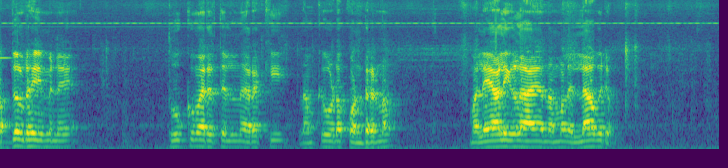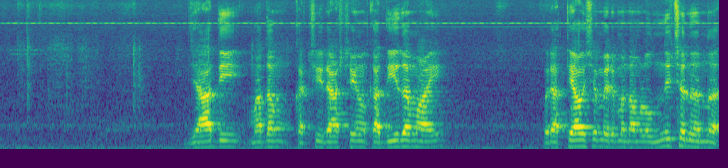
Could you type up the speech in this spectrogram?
അബ്ദുൾ റഹീമിനെ തൂക്കുമരത്തിൽ നിന്ന് ഇറക്കി നമുക്കിവിടെ കൊണ്ടുവരണം. മലയാളികളായ നമ്മളെല്ലാവരും ജാതി മതം കക്ഷി രാഷ്ട്രീയങ്ങൾക്ക് അതീതമായി ഒരു അത്യാവശ്യം വരുമ്പോൾ നമ്മൾ ഒന്നിച്ചു നിന്ന്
